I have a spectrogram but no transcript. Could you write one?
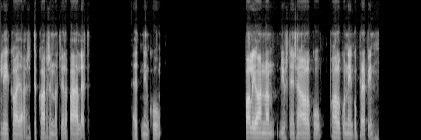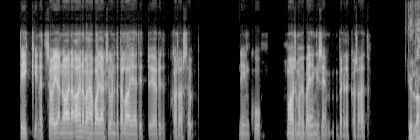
liikaa ja sitten karsinnat vielä päälle. Että et niinku, paljon annan just niin sen alku, alku niinku prepin piikkiin. Et se on jäänyt aina, aina vähän vajaaksi, kun niitä pelaajia etitty ja yritetty kasaa se niin kuin, mahdollisimman hyvä jengi siihen ympärille kasaan. Kyllä,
